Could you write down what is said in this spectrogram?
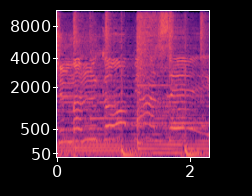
दुश्मन को प्यार से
